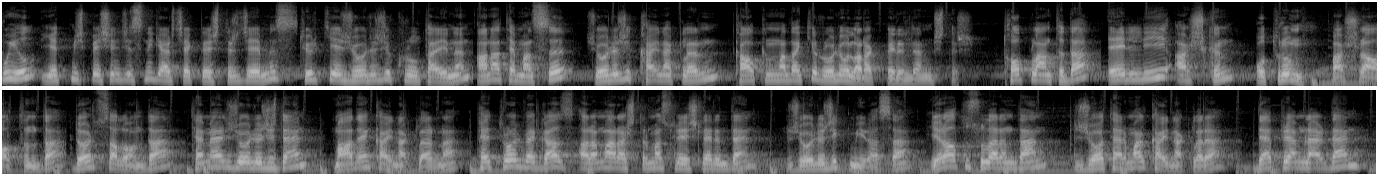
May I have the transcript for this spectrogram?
Bu yıl 75.sini gerçekleştireceğimiz Türkiye Jeoloji Kurultayı'nın ana teması jeolojik kaynakların kalkınmadaki rolü olarak belirlenmiştir. Toplantıda 50'yi aşkın oturum başlığı altında 4 salonda temel jeolojiden maden kaynaklarına, petrol ve gaz arama araştırma süreçlerinden jeolojik mirasa, yeraltı sularından jeotermal kaynaklara, depremlerden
